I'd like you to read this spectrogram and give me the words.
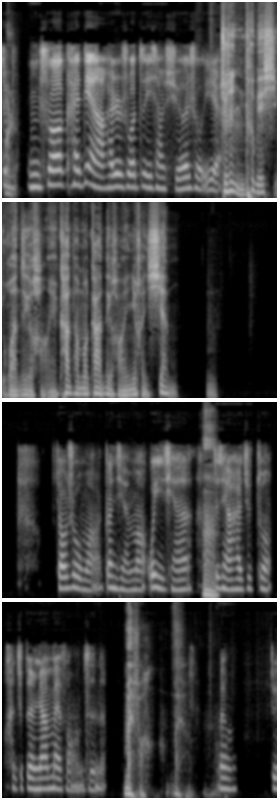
就你说开店啊，还是说自己想学个手艺？就是你特别喜欢这个行业，看他们干这个行业，你很羡慕。嗯销售嘛，赚钱嘛。我以前之前还去做，还去跟人家卖房子呢。卖房，卖房。嗯，对。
